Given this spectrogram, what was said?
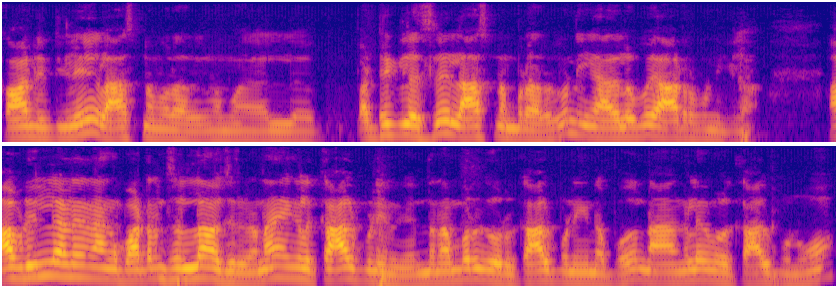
குவான்டிட்டிலே லாஸ்ட் நம்பராக இருக்கும். நம்ம பர்டிகுலர்ஸ்லேயே லாஸ்ட் நம்பராக இருக்கும். நீங்கள் அதில் போய் ஆர்டர் பண்ணிக்கலாம். அப்படி இல்லைன்னா நாங்கள் பட்டன்ஸ் எல்லாம் வச்சுருக்கோம்னா எங்களுக்கு கால் பண்ணிடுங்க. இந்த நம்பருக்கு ஒரு கால் பண்ணிங்கன்னா போதும். நாங்களே உங்களுக்கு கால் பண்ணுவோம்.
